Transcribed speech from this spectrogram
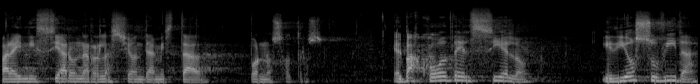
para iniciar una relación de amistad por nosotros. Él bajó del cielo y dio su vida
